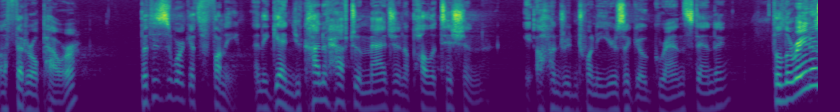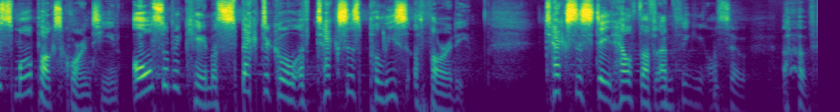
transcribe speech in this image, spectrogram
uh, federal power. But this is where it gets funny. And again, you kind of have to imagine a politician 120 years ago grandstanding. The Laredo smallpox quarantine also became a spectacle of Texas police authority. Texas State Health Office, I'm thinking also of,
